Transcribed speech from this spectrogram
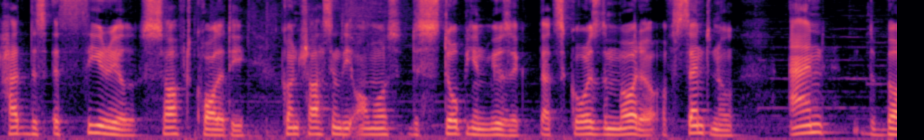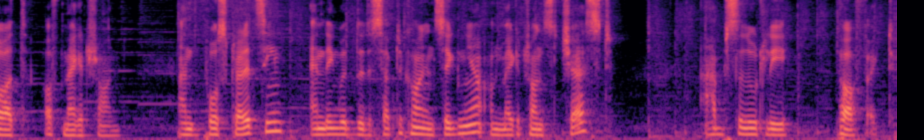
had this ethereal, soft quality, contrasting the almost dystopian music that scores the murder of Sentinel and the birth of Megatron. And the post credit scene, ending with the Decepticon insignia on Megatron's chest, absolutely perfect.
